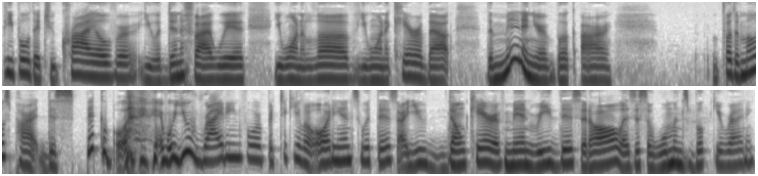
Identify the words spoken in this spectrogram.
people that you cry over, you identify with, you want to love, you want to care about. The men in your book are for the most part, despicable. Were you writing for a particular audience with this? Are you don't care if men read this at all? Is this a woman's book you're writing?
